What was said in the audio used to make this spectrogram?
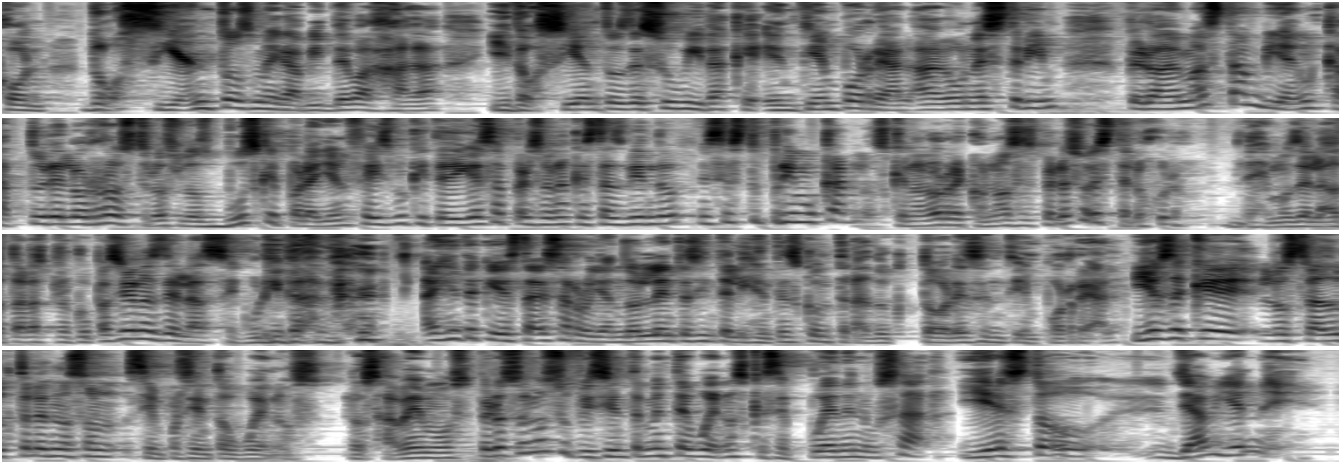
con 200 megabits de bajada y 200 de subida que en tiempo real haga un stream, pero además también capture los rostros, los busque por allá en Facebook y te diga esa persona que estás viendo, ese es tu Carlos, que no lo reconoces, pero eso es, te lo juro. Dejemos de lado todas las preocupaciones de la seguridad. Hay gente que ya está desarrollando lentes inteligentes con traductores en tiempo real. Y yo sé que los traductores no son 100% buenos, lo sabemos, pero son lo suficientemente buenos que se pueden usar. Y esto ya viene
